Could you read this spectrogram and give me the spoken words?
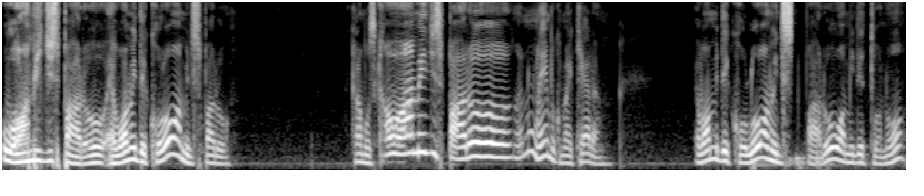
O homem disparou. É o homem decolou ou o homem disparou? Aquela música, o homem disparou. Eu não lembro como é que era. É o homem decolou, o homem disparou, o homem detonou.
